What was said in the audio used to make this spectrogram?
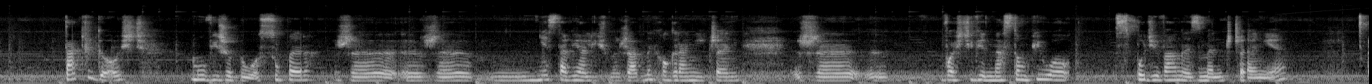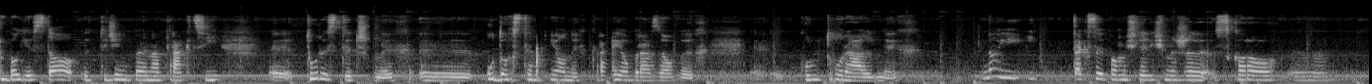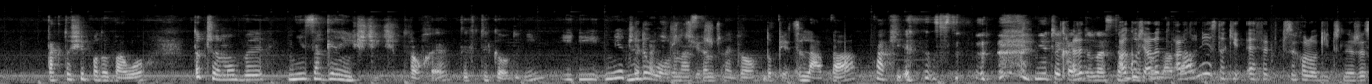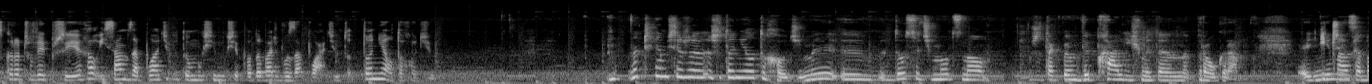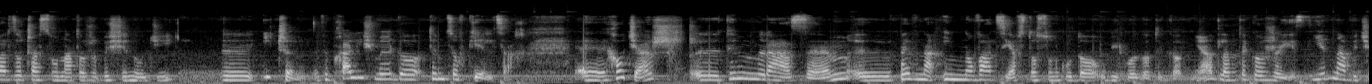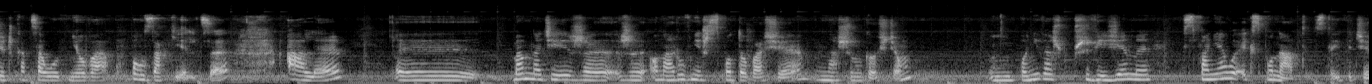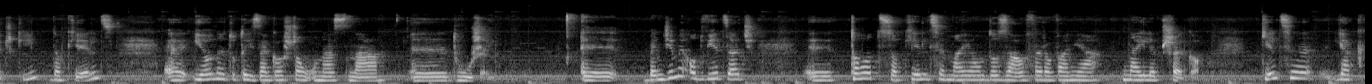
taki gość mówi, że było super, że, że nie stawialiśmy żadnych ograniczeń, że y, właściwie nastąpiło spodziewane zmęczenie, bo jest to tydzień pełen atrakcji y, turystycznych, y, udostępnionych, krajobrazowych, kulturalnych. No i, i tak sobie pomyśleliśmy, że skoro tak to się podobało, to czemu by nie zagęścić trochę tych tygodni i nie czekać do dołożyć następnego do pieca. lata. Tak jest. nie czekać Ale, do następnego Aguś, ale, lata. ale to nie jest taki efekt psychologiczny, że skoro człowiek przyjechał i sam zapłacił, to musi mu się podobać, bo zapłacił. To, to nie o to chodziło. Znaczy ja myślę, że, że to nie o to chodzi. My y, dosyć mocno, że tak powiem, wypchaliśmy ten program. Y, Nie ma za bardzo czasu na to, żeby się nudzić. Y, I czym? Wypchaliśmy go tym, co w Kielcach. E, Chociaż y, tym razem y, pewna innowacja w stosunku do ubiegłego tygodnia, dlatego że jest jedna wycieczka całodniowa poza Kielce, ale e, mam nadzieję, że, że ona również spodoba się naszym gościom, mm, ponieważ przywieziemy wspaniałe eksponaty z tej wycieczki do Kielc i one tutaj zagoszczą u nas na e, dłużej. E, Będziemy odwiedzać e, to, co Kielce mają do zaoferowania najlepszego. Kielce, jak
